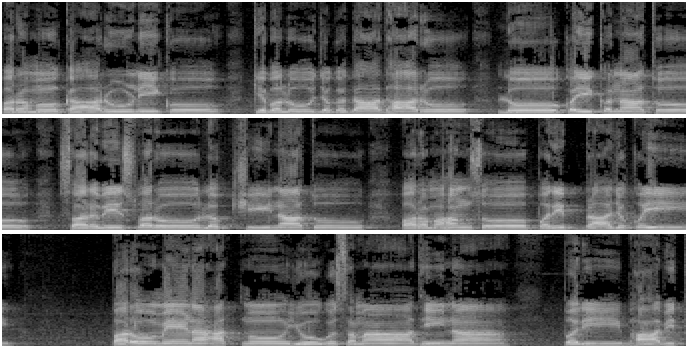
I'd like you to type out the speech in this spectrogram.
परम कारुणिको केवलो जगदाधारो लोकनाथो सर्वेश्वरो लक्ष्मीनाथो परमहंसो परिव्राजकै পরমেণ আত্মো যোগ সমাধিনা পরিভাবিত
